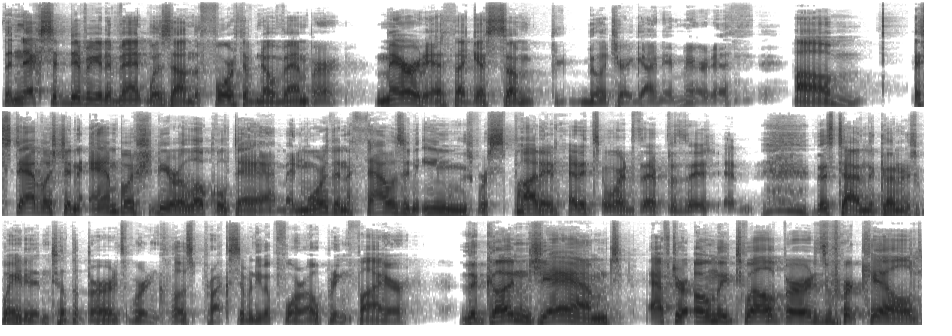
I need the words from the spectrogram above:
The next significant event was on the 4th of November. Meredith, I guess some military guy named Meredith, um, established an ambush near a local dam, and more than a thousand emus were spotted headed towards their position. This time, the gunners waited until the birds were in close proximity before opening fire. The gun jammed after only 12 birds were killed,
